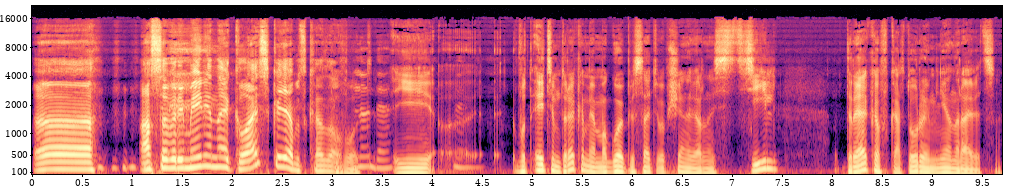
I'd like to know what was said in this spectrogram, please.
э, осовремененная классика, я бы сказал. вот. Ну да. И э, вот этим треком я могу описать вообще, наверное, стиль треков, которые мне нравятся,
